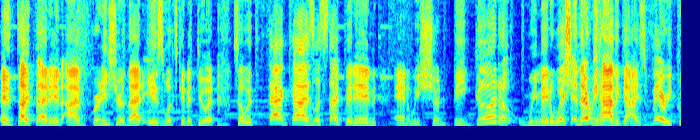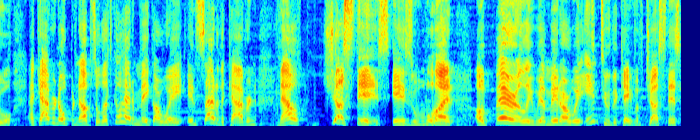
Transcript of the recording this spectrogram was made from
and type that in. I'm pretty sure that is what's going to do it. So with that, guys, let's type it in and we should be good. We made a wish and there we have it, guys. Very cool. A cavern opened up. So let's go ahead and make our way inside of the cavern. Now, justice is what apparently we have made our way into the cave of justice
